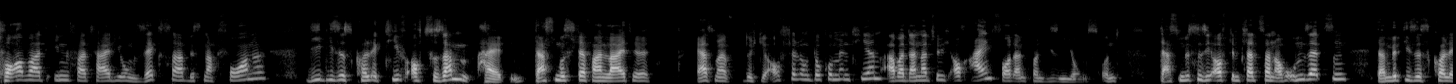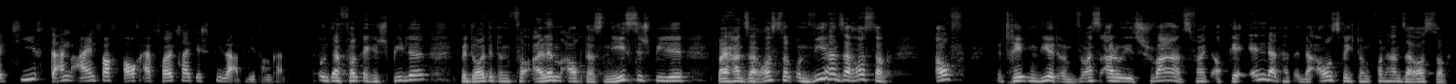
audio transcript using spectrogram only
Torwart, Innenverteidigung, Sechser bis nach vorne, die dieses Kollektiv auch zusammenhalten. Das muss Stefan Leite erstmal durch die Aufstellung dokumentieren, aber dann natürlich auch einfordern von diesen Jungs. Und das müssen sie auf dem Platz dann auch umsetzen, damit dieses Kollektiv dann einfach auch erfolgreiche Spiele abliefern kann. Und erfolgreiche Spiele bedeutet dann vor allem auch das nächste Spiel bei Hansa Rostock. Und wie Hansa Rostock auftreten wird und was Alois Schwarz vielleicht auch geändert hat in der Ausrichtung von Hansa Rostock,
